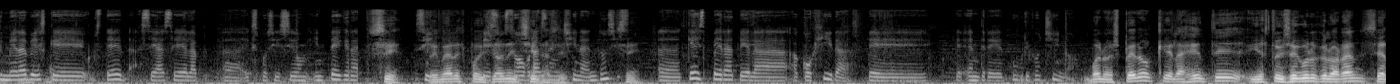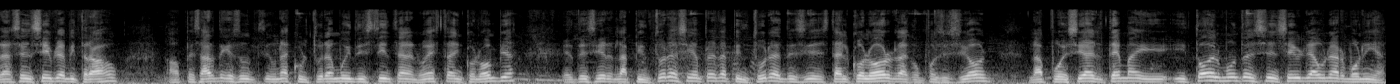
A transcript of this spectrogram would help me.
Primera vez que usted se hace la uh, exposición íntegra? Sí, primera exposición de en sus China. obras en sí. China. Entonces, Sí. uh, ¿qué espera de la acogida de, de- entre el público chino? Bueno, espero que la gente, y estoy seguro que lo harán, será sensible a mi trabajo, a pesar de que es un- una cultura muy distinta a la nuestra en Colombia. Es decir, la pintura siempre es la pintura, es decir, está el color, la composición, la poesía del tema y, y todo el mundo es sensible a una armonía.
